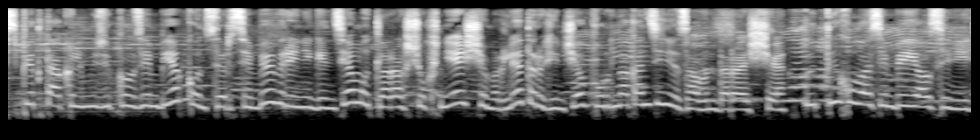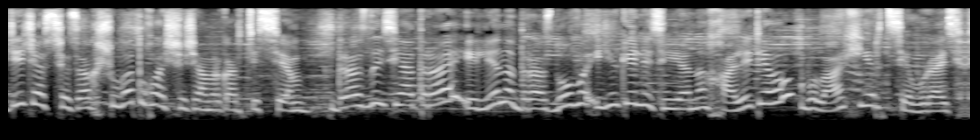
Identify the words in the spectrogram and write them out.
Спектакль мюзикл зембе, концерт зембе веренегенсем ытларах шухне шемрле дыргинче пурна контине завандараще. Ыты хула зембе ялсенеде час часах шула тухаща жамрак артисем. Дразды театра Елена Дроздова и Зияна Халидева была херце бурать.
